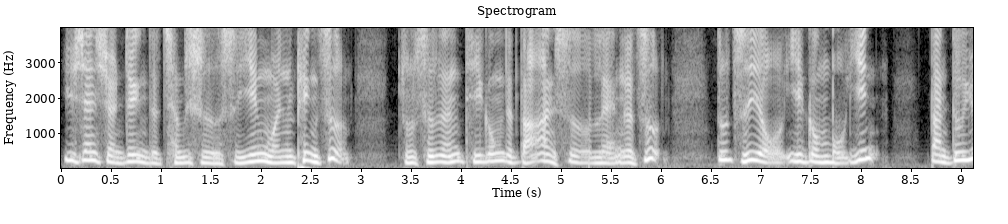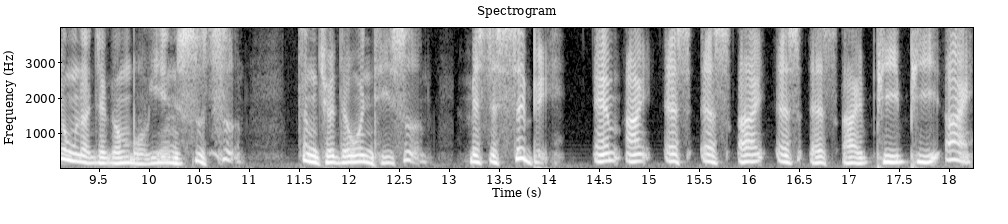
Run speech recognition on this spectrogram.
预先选定的城市是英文拼字，主持人提供的答案是两个字，都只有一个母音，但都用了这个母音四次。正确的问题是 Mississippi，M I S S I S S I P P I。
